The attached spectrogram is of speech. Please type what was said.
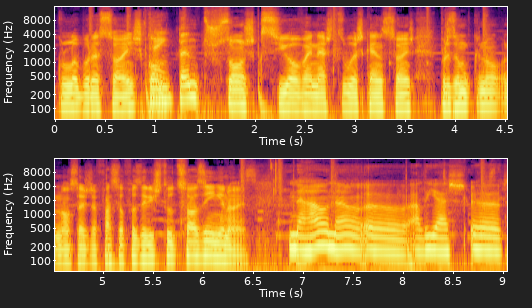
colaborações com tantos sons que se ouvem nestas duas canções. Presumo que não, não seja fácil fazer isto tudo sozinha, não é? Não, não. uh, aliás, uh,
